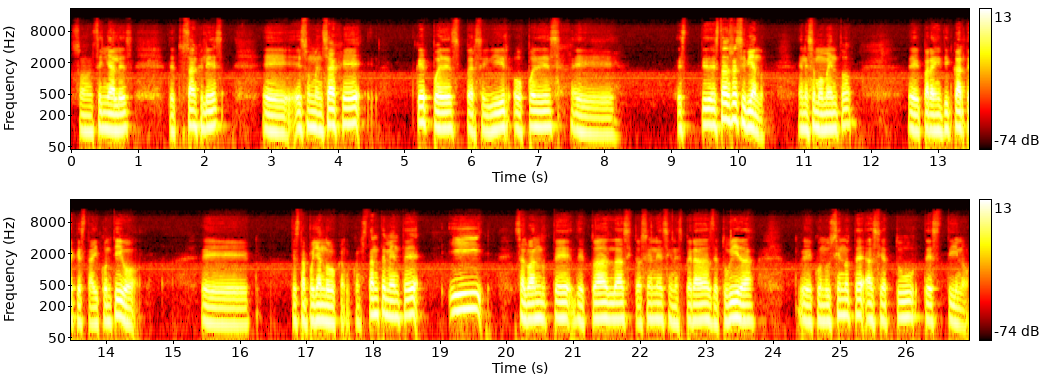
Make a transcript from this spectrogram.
son señales de tus ángeles. Eh, es un mensaje que puedes percibir o puedes, eh, estás recibiendo en ese momento para indicarte que está ahí contigo. te está apoyando constantemente y salvándote de todas las situaciones inesperadas de tu vida, eh, conduciéndote hacia tu destino.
